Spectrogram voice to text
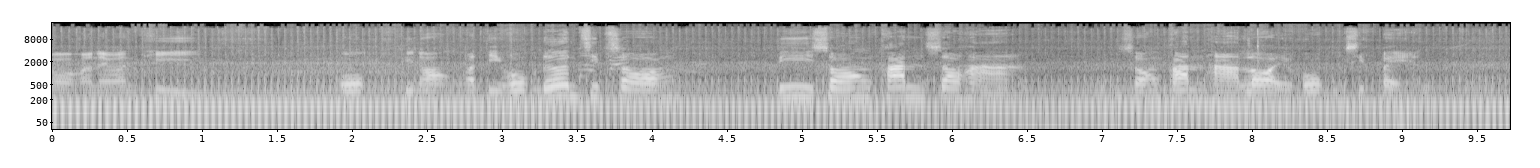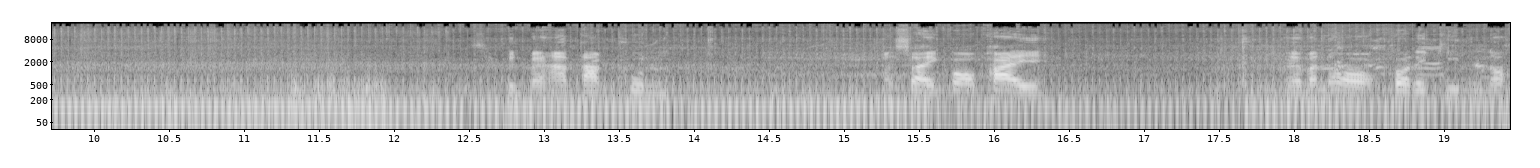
ออกกันในวันที่6 พี่น้องวันที่6เดือน12 ปี 2025 2568สิขึ้นไปหาตักพุ่นมาใส่กอไผ่ให้มันออกพอได้กินเนาะ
